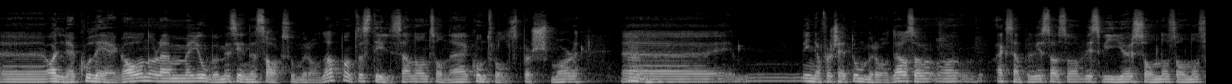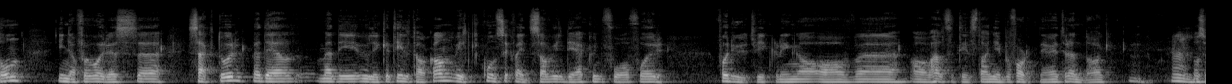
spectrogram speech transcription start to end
alle kollegaer når de jobber med sine saksområder, på en måte stille seg noen sånne kontrollspørsmål eh, innenfor sitt område. Altså, eksempelvis altså, hvis vi gjør sånn og sånn og sånn innenfor vår eh, sektor med, det, med, de ulike tiltakene, hvilke konsekvenser vil det kunne få for, for utviklinga av, eh, av helsetilstanden i befolkninga i Trøndelag? Mm. Så,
